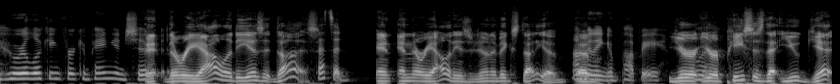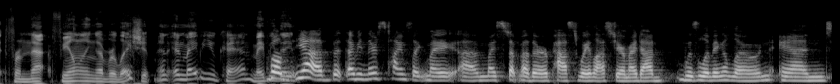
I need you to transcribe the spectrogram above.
who are looking for companionship. it- the reality is, it does. That's a and and the reality is, you're doing a big study of, I'm of getting a puppy. your your pieces that you get from that feeling of relationship, and, and maybe you can, maybe well, they, yeah, but I mean, there's times like my uh, my stepmother passed away last year. My dad was living alone, and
